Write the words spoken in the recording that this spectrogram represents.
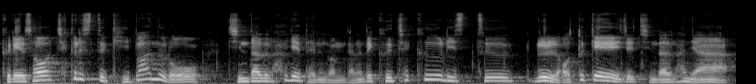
그래서 체크리스트 기반으로 진단을 하게 되는 겁니다. 근데 그 체크리스트를 어떻게 이제 진단을 하냐.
